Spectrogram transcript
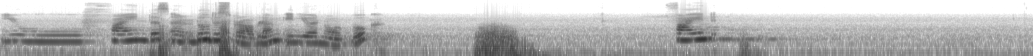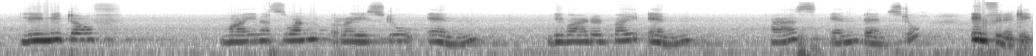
You find this uh, do this problem in your notebook. Find limit of minus 1 raised to n divided by n as n tends to infinity.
